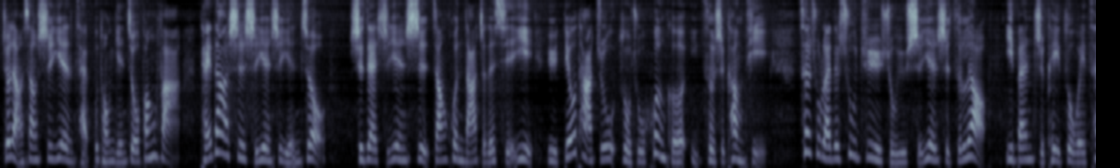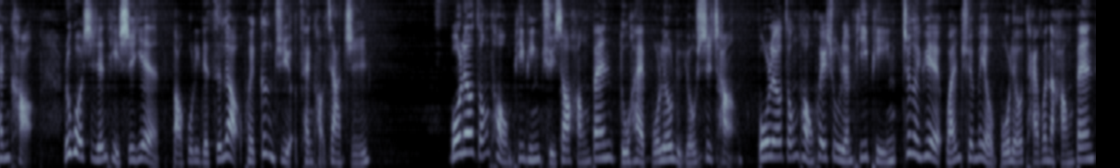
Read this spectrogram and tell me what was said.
这两项试验采不同研究方法。台大是实验室研究，是在实验室将混打者的血液与 Delta 株做出混合，以测试抗体。测出来的数据属于实验室资料，一般只可以作为参考。如果是人体试验，保护力的资料会更具有参考价值。博流总统批评取消航班，毒害博流旅游市场。博流总统会述人批评，这个月完全没有博流台湾的航班，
